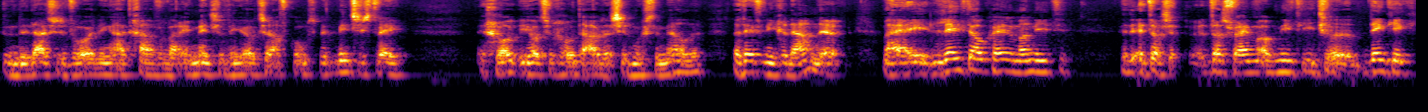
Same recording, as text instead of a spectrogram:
Toen de Duitsers verordening uitgaven waarin mensen van Joodse afkomst met minstens twee grote, Joodse grootouders zich moesten melden. Dat heeft hij niet gedaan. maar hij leefde ook helemaal niet. Het was, het was voor hem ook niet iets, denk ik,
